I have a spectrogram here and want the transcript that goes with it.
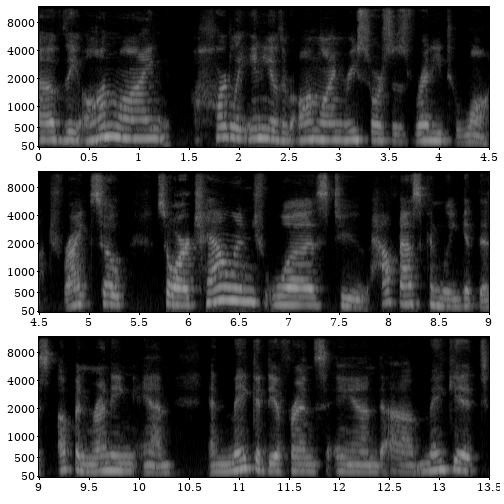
of the online, hardly any of the online resources ready to launch, right? So, so our challenge was to how fast can we get this up and running and, and make a difference and uh, make it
